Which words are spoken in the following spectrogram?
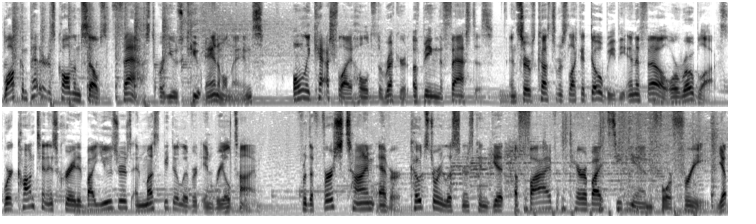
While competitors call themselves fast or use cute animal names, only CacheFly holds the record of being the fastest and serves customers like Adobe, the NFL, or Roblox, where content is created by users and must be delivered in real time. For the first time ever, Code Story listeners can get a 5 terabyte CDN for free. Yep,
